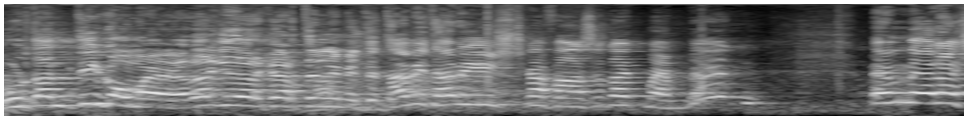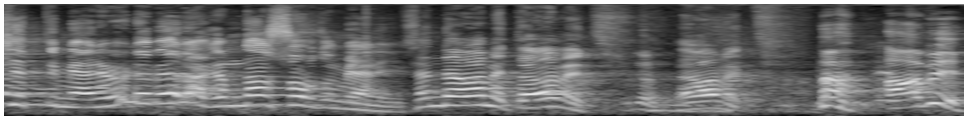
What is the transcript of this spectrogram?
Buradan Digoma'ya kadar gider kartın limiti. Tabii tabii hiç kafanızı takmayın. Ben ben merak ettim yani. Böyle merakımdan sordum yani. Sen devam et, devam et. Devam et. Hah, abi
